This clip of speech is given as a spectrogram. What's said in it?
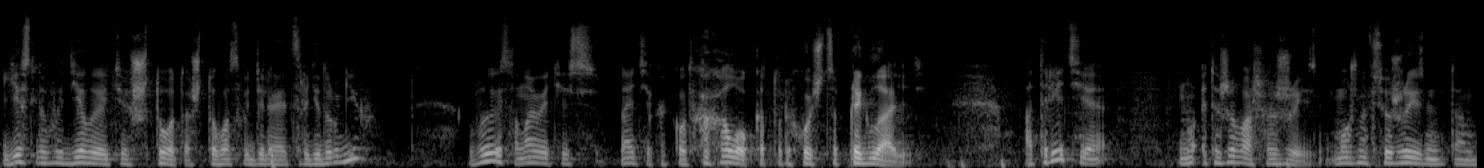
Если вы делаете что-то, что вас выделяет среди других, вы становитесь, знаете, как вот хохолок, который хочется пригладить. А третье, ну это же ваша жизнь. Можно всю жизнь там,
